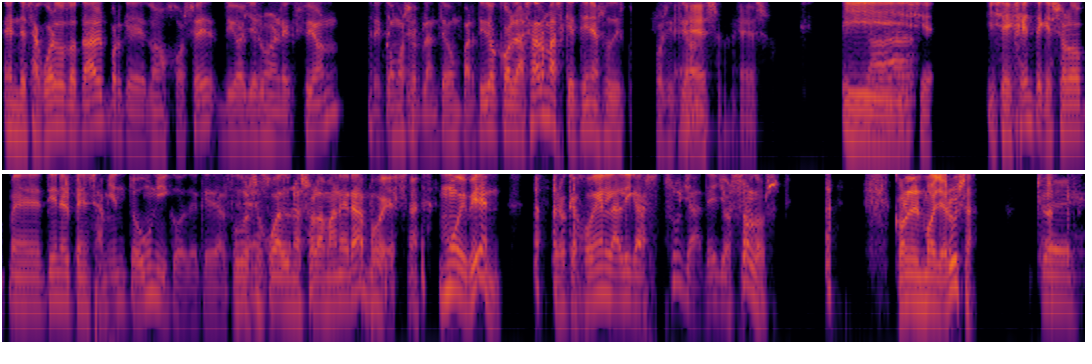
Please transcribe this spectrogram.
En desacuerdo total porque don José dio ayer una lección de cómo se plantea un partido con las armas que tiene a su disposición. Eso, eso. Y, Está- si, y si hay gente que solo eh, tiene el pensamiento único de que al fútbol se juega de una sola manera, pues muy bien. Pero que jueguen la liga suya, de ellos solos. Con el Mollerusa. que,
